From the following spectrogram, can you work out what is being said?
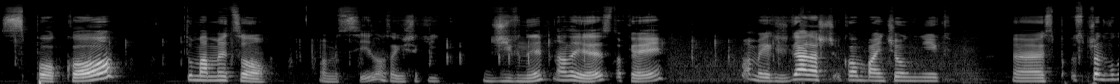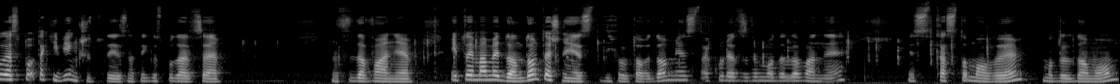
spoko. Tu mamy co? Mamy silos, jakiś taki dziwny, ale jest, okej. Mamy jakiś garaż, kombajn, ciągnik. E, sp sprzęt w ogóle taki większy tutaj jest na tej gospodarce. Zdecydowanie. I tutaj mamy dom. Dom też nie jest defaultowy. Dom jest akurat wymodelowany. Jest customowy model domu.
